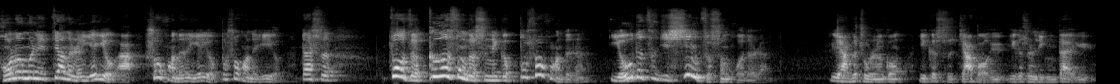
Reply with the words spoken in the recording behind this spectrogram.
红楼梦》里这样的人也有啊，说谎的人也有，不说谎的也有。但是作者歌颂的是那个不说谎的人，由着自己性子生活的人。两个主人公，一个是贾宝玉，一个是林黛玉。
